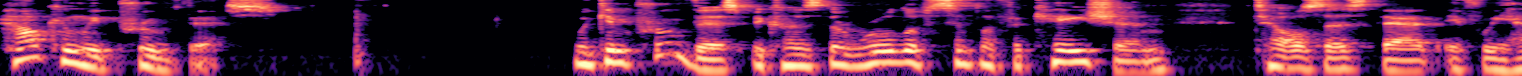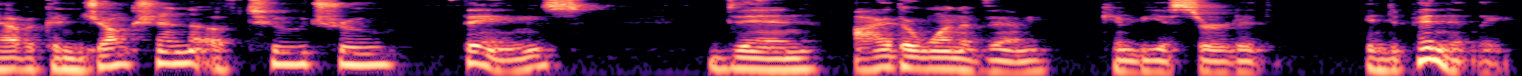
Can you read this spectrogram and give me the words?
how can we prove this? We can prove this because the rule of simplification tells us that if we have a conjunction of two true things, then either one of them can be asserted independently.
